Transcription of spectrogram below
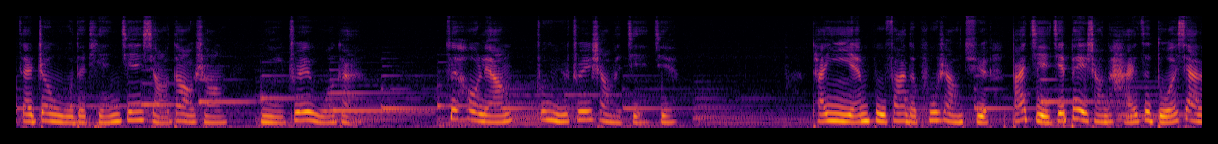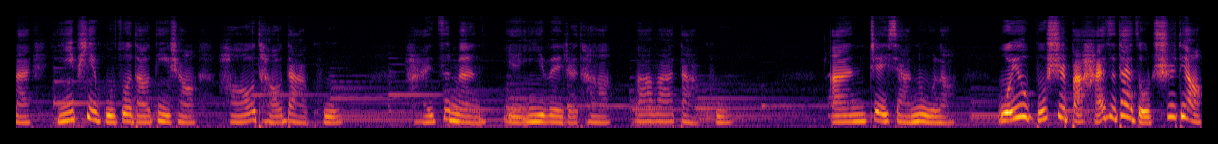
在正午的田间小道上你追我赶，最后梁终于追上了姐姐。她一言不发地扑上去，把姐姐背上的孩子夺下来，一屁股坐到地上，嚎啕大哭。孩子们也意味着他哇哇大哭。安这下怒了。我又不是把孩子带走吃掉，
